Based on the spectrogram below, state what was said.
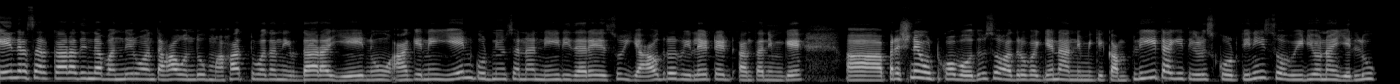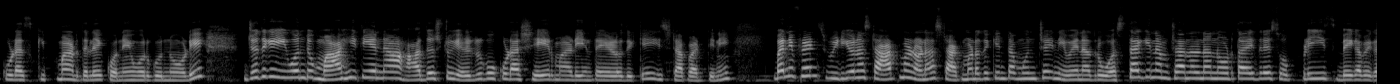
ಕೇಂದ್ರ ಸರ್ಕಾರದಿಂದ ಬಂದಿರುವಂತಹ ಒಂದು ಮಹತ್ವದ ನಿರ್ಧಾರ ಏನು? ಹಾಗೆಯೇ ಏನು ಗುಡ್ ನ್ಯೂಸನ್ನು ನೀಡಿದ್ದಾರೆ ಸೊ ಯಾವುದ್ರ ರಿಲೇಟೆಡ್ ಅಂತ ನಿಮಗೆ ಪ್ರಶ್ನೆ ಉಟ್ಕೋಬೋದು. ಸೊ ಅದ್ರ ಬಗ್ಗೆ ನಾನು ನಿಮಗೆ ಕಂಪ್ಲೀಟಾಗಿ ತಿಳಿಸ್ಕೊಡ್ತೀನಿ. ಸೊ ವಿಡಿಯೋನ ಎಲ್ಲೂ ಕೂಡ ಸ್ಕಿಪ್ ಮಾಡ್ದಲೇ ಕೊನೆವರೆಗೂ ನೋಡಿ. ಜೊತೆಗೆ ಈ ಒಂದು ಮಾಹಿತಿಯನ್ನು ಆದಷ್ಟು ಎಲ್ರಿಗೂ ಕೂಡ ಶೇರ್ ಮಾಡಿ ಅಂತ ಹೇಳೋದಕ್ಕೆ ಇಷ್ಟಪಡ್ತೀನಿ. ಬನ್ನಿ ಫ್ರೆಂಡ್ಸ್ ವಿಡಿಯೋನ ಸ್ಟಾರ್ಟ್ ಮಾಡೋಣ. ಸ್ಟಾರ್ಟ್ ಮಾಡೋದಕ್ಕಿಂತ ಮುಂಚೆ ನೀವೇನಾದರೂ ಹೊಸದಾಗಿ ನಮ್ಮ ಚಾನಲ್ನ ನೋಡ್ತಾ ಇದ್ದರೆ ಸೊ ಪ್ಲೀಸ್ ಬೇಗ ಬೇಗ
